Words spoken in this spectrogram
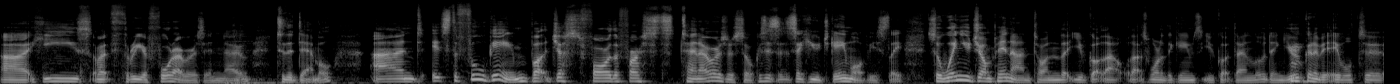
uh, he's about three or four hours in now to the demo. And it's the full game, but just for the first 10 hours or so, because it's, it's a huge game, obviously. So when you jump in, Anton, that you've got that, that's one of the games that you've got downloading, you're hmm. going to be able to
